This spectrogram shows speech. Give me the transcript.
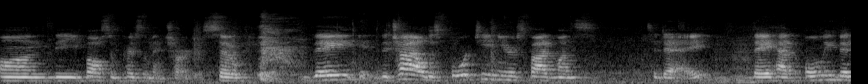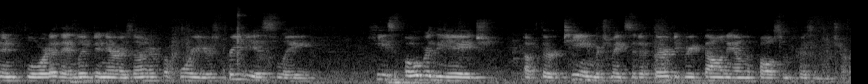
on the false imprisonment charges. So they, the child is 14 years, five months today. Mm-hmm. They have only been in Florida, they lived in Arizona for four years previously. He's over the age of 13, which makes it a third-degree felony on the false imprisonment charge.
